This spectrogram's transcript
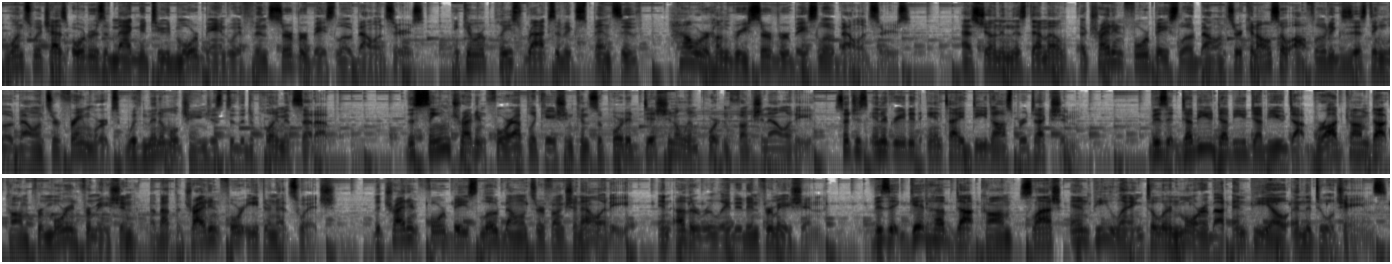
One switch has orders of magnitude more bandwidth than server-based load balancers and can replace racks of expensive, power-hungry server-based load balancers. As shown in this demo, a Trident 4 base load balancer can also offload existing load balancer frameworks with minimal changes to the deployment setup. The same Trident 4 application can support additional important functionality, such as integrated anti-DDoS protection. Visit www.broadcom.com for more information about the Trident 4 Ethernet switch, the Trident 4 base load balancer functionality, and other related information. Visit github.com slash nplang to learn more about NPL and the toolchains.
